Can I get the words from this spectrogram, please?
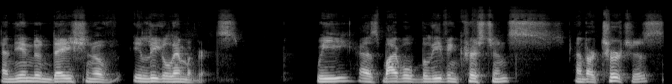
and the inundation of illegal immigrants. We, as Bible believing Christians and our churches,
